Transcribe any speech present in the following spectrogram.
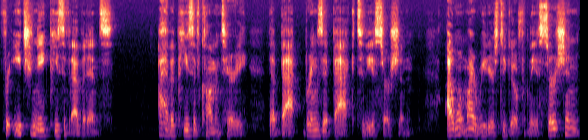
For each unique piece of evidence, I have a piece of commentary that back, brings it back to the assertion. I want my readers to go from the assertion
